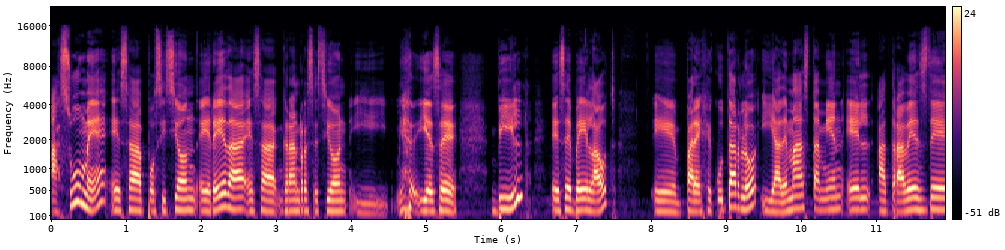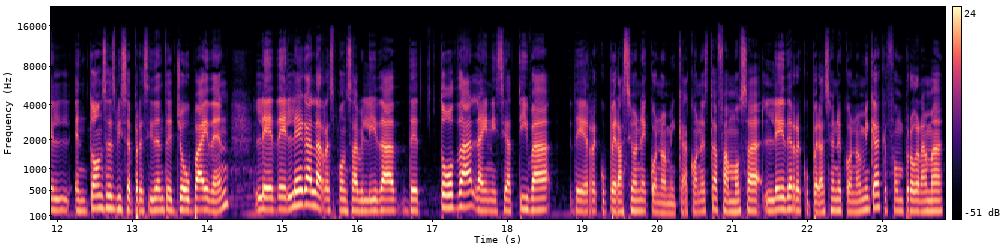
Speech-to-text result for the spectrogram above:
asume esa posición, hereda esa gran recesión y, ese bill, ese bailout. Eh, para ejecutarlo y además también él a través del entonces vicepresidente Joe Biden le delega la responsabilidad de toda la iniciativa de recuperación económica, con esta famosa ley de recuperación económica, que fue un programa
